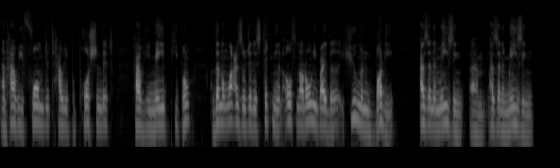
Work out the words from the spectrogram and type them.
and how He formed it, how He proportioned it, how He made people, then Allah Azza is taking an oath not only by the human body as an amazing, um, as an amazing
